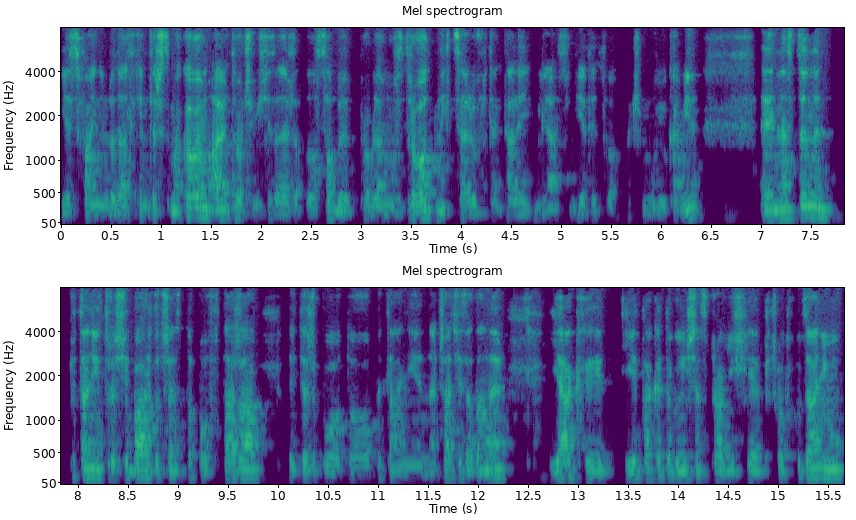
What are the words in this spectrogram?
jest fajnym dodatkiem też smakowym, ale to oczywiście zależy od osoby, problemów zdrowotnych, celów i tak dalej, bilansu diety, to o czym mówił Kamil. E, następne pytanie, które się bardzo często powtarza, i też było to pytanie na czacie zadane, jak dieta ketogeniczna sprawdzi się przy odchudzaniu,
